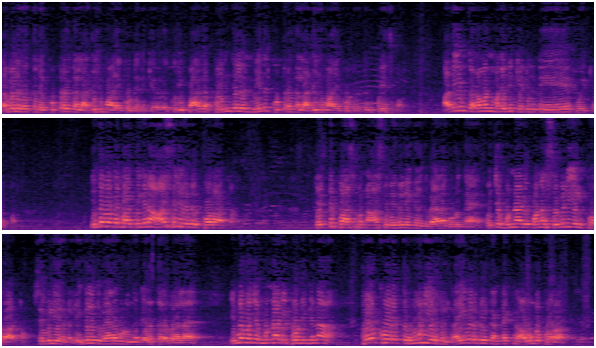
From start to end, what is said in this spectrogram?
தமிழகத்திலே குற்றங்கள் அதிகமாக கொண்டிருக்கிறது. குறிப்பாக பெண்களின் மீது குற்றங்கள் அதிகமாக கொண்டிருக்குன்னு பேசுவான் அதையும் கணவன் மனைவி கேட்டுக்கிட்டே போயிட்டு இந்த பக்கம் பாத்தீங்கன்னா ஆசிரியர்கள் போராட்டம். டெட்டு பாஸ் பண்ண ஆசிரியர்கள் எங்களுக்கு வேலை கொடுங்க. கொஞ்சம் முன்னாடி போனா செவிலியல் போராட்டம். செவிலியர்கள் எங்களுக்கு வேலை கொடுங்க நிரந்தர வேலை. இன்னும் கொஞ்சம் முன்னாடி போனீங்கன்னா போக்குவரத்து ஊழியர்கள் டிரைவர்கள் கண்டக்டர் அவங்க போராட்டம்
